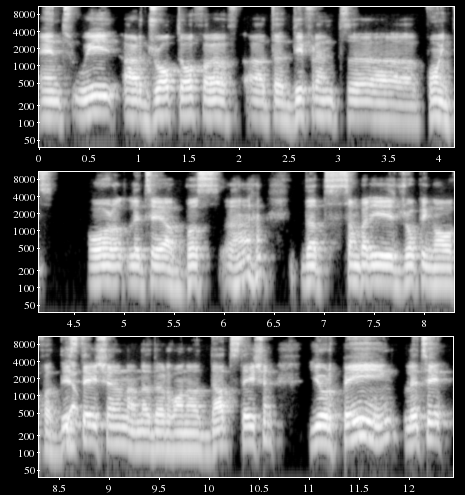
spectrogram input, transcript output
and we are dropped off of, at a different uh, points or let's say a bus that somebody is dropping off at this Yep. station, another one at that station. You're paying, let's say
